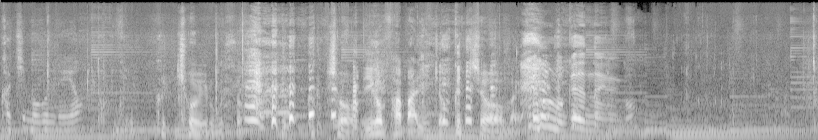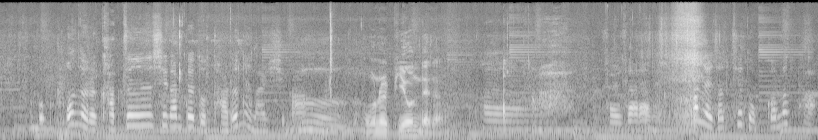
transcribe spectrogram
같이 먹을래요? 그쵸 이러고 있어. 그쵸. 이건 밥 아니죠. 그쵸. 막. 계속 먹게 된다, 이거. 오늘은 같은 시간대도 다르네 날씨가 응. 오늘 비 온대는. 아, 잘 살아네 하늘 자체도 꺼놓다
